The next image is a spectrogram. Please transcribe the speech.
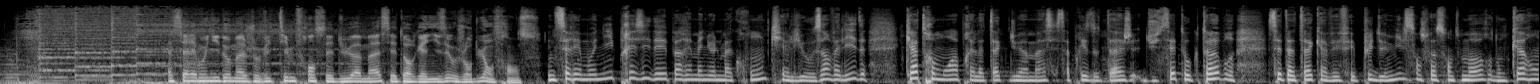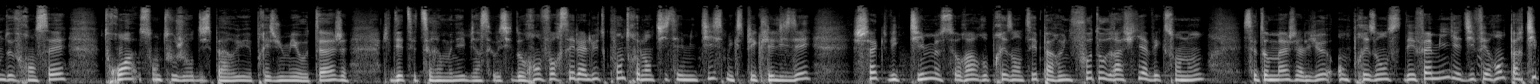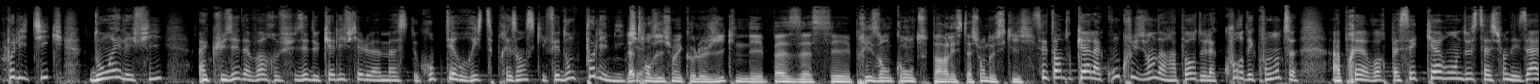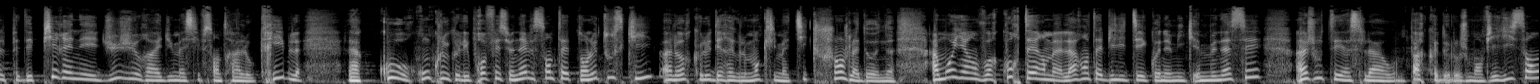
La cérémonie d'hommage aux victimes français du Hamas est organisée aujourd'hui en France. Une cérémonie présidée par Emmanuel Macron qui a lieu aux Invalides, quatre mois après l'attaque du Hamas et sa prise d'otage du 7 octobre. Cette attaque avait fait plus de 1160 morts, dont 42 Français. Trois sont toujours disparus et présumés otages. L'idée de cette cérémonie, eh c'est aussi de renforcer la lutte contre l'antisémitisme, explique l'Élysée. Chaque victime sera représentée par une photographie avec son nom. Cet hommage a lieu en présence des familles et différents partis politiques dont les filles accusées d'avoir refusé de qualifier le Hamas de groupe terroriste, présence qui fait donc polémique. La transition écologique n'est pas assez prise en compte par les stations de ski. C'est en tout cas la conclusion d'un rapport de la Cour des comptes. Après avoir passé 42 stations des Alpes, des Pyrénées, du Jura et du Massif central au crible, la Cour conclut que les professionnels s'entêtent dans le tout ski alors que le dérèglement climatique change la donne. À moyen, voire court terme, la rentabilité économique est menacée. Ajoutez à cela au parc de logements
